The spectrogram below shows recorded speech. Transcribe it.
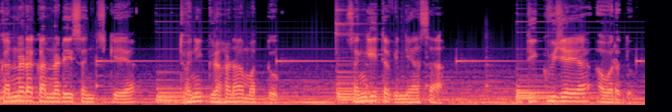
ಕನ್ನಡ ಕನ್ನಡಿ ಸಂಚಿಕೆಯ ಧ್ವನಿಗ್ರಹಣ ಮತ್ತು ಸಂಗೀತ ವಿನ್ಯಾಸ ದಿಗ್ವಿಜಯ ಅವರದು.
